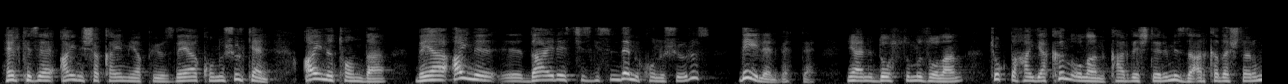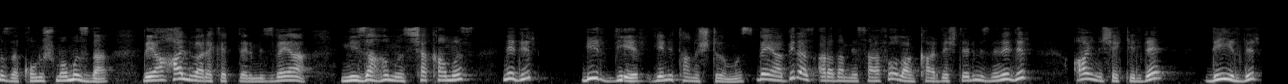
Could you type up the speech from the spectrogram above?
Herkese aynı şakayı mı yapıyoruz veya konuşurken aynı tonda veya aynı e, daire çizgisinde mi konuşuyoruz? Değil elbette. Yani dostumuz olan, çok daha yakın olan kardeşlerimizle, arkadaşlarımızla konuşmamızla veya hal ve hareketlerimiz veya mizahımız, şakamız nedir? Bir diğer yeni tanıştığımız veya biraz arada mesafe olan kardeşlerimizle nedir? Aynı şekilde değildir.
